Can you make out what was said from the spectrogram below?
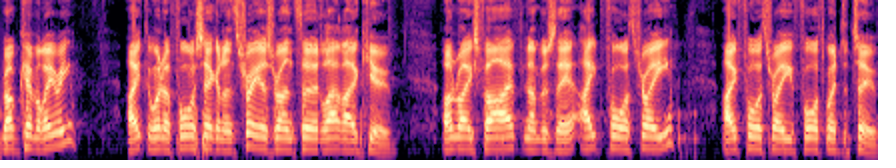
Rob Camilleri. Eight, the winner, four second, and three has run third, Lalo Q. On race five, numbers there, 8.43, 8.43, fourth went to two.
